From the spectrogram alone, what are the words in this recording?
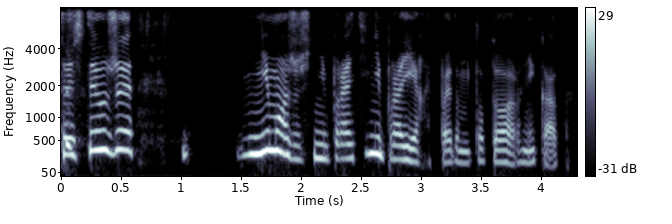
То есть ты уже не можешь ни пройти, ни проехать по этому тротуару никак.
